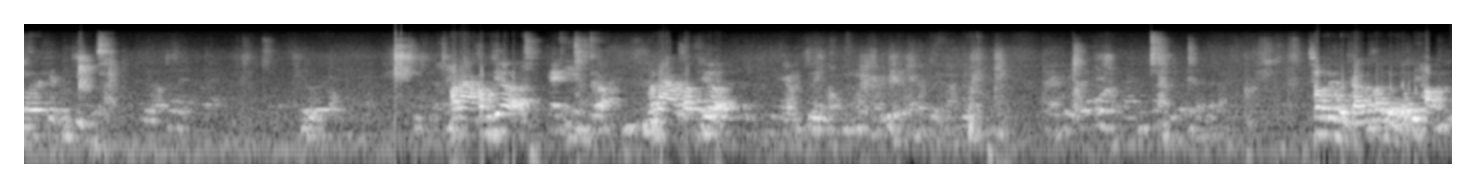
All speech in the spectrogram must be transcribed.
cho em không chịu Bạn nào xong chưa? Bạn nào xong chưa? Em chơi không em biết em chơi làm Xong thêm một cái ra được có đi hỏng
